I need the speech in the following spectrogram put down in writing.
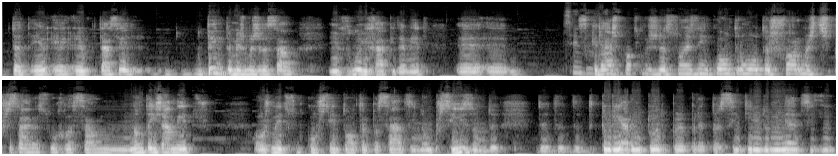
portanto, é, é, é, está a ser, dentro da mesma geração, evolui rapidamente. Uh, uh, se calhar as próximas gerações encontram outras formas de expressar a sua relação, não têm já medos, ou os medos subconscientes estão ultrapassados e não precisam de, de, de, de, torear um touro para, para, para se sentirem dominantes e,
